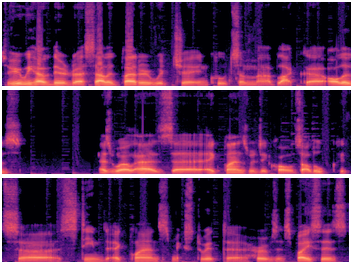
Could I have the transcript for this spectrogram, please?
So here we have their uh, salad platter which uh, includes some uh, black uh, olives as well as uh, eggplants which they call zaluk It's uh, steamed eggplants mixed with herbs and spices.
